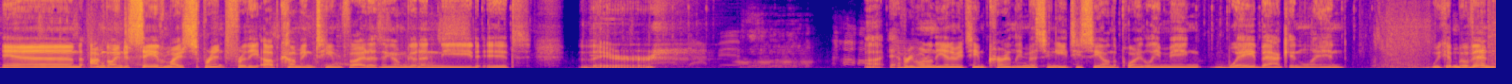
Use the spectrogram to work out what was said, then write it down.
And I'm going to save my sprint for the upcoming team fight. I think I'm going to need it there. Uh, everyone on the enemy team currently missing ETC on the point, Li Ming way back in lane. We can move in.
